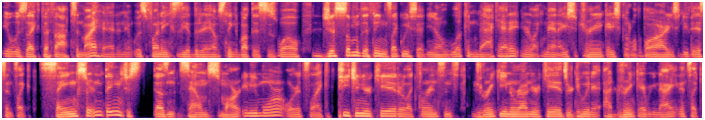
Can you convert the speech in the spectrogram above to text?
it was like the thoughts in my head. And it was funny because the other day I was thinking about this as well. Just some of the things, like we said, you know, looking back at it and you're like, man, I used to drink drink. I used to go to the bar. I used to do this. And it's like saying certain things just doesn't sound smart anymore. Or it's like teaching your kid, or like, for instance, drinking around your kids or doing it. I drink every night. And it's like,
